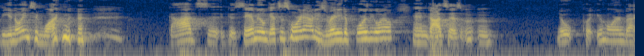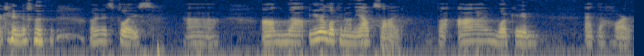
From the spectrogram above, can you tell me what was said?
the anointed one. God Samuel gets his horn out, he's ready to pour the oil, and God says, mm nope, put your horn back in, the, in its place. Ah, I'm not, you're looking on the outside but I'm looking at the heart.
